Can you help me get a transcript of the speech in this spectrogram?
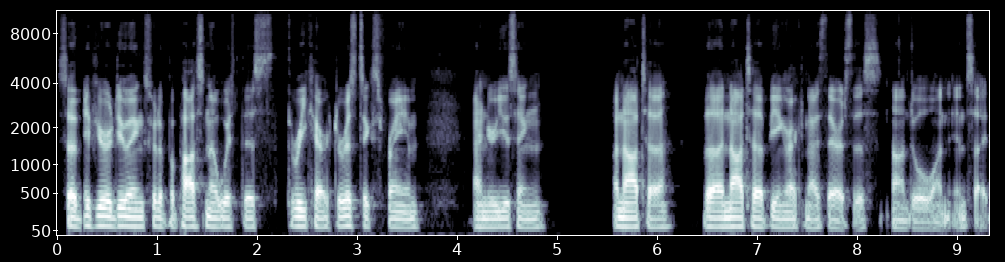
So if you're doing sort of vipassana with this three characteristics frame and you're using anatta, the anatta being recognized there as this non dual one insight.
